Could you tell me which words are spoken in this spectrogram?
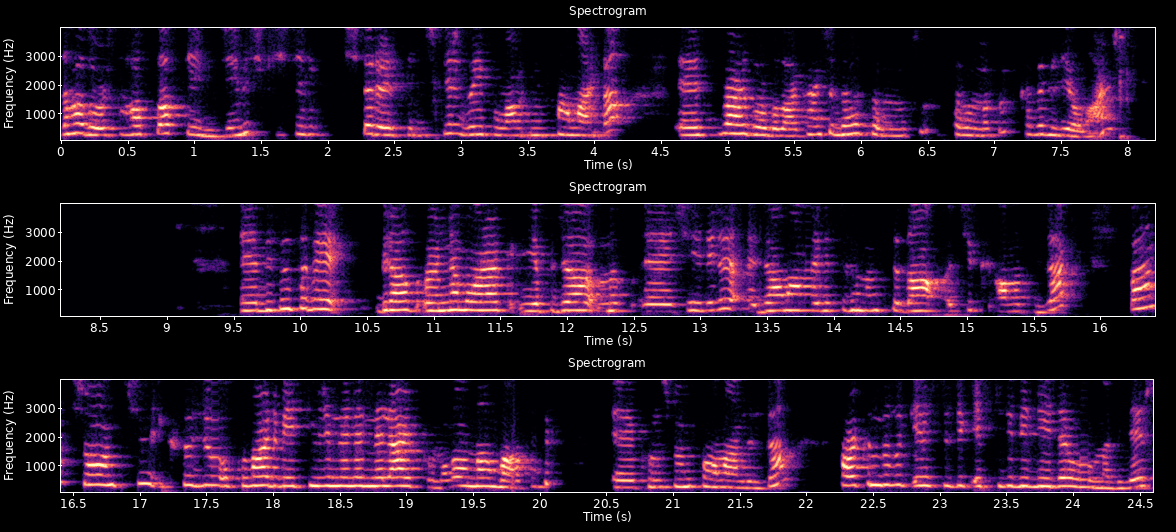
daha doğrusu hassas diyebileceğimiz kişilik, kişiler arası ilişkileri zayıf olan insanlar da e, siber zorbalığa karşı daha savunmasız, savunmasız kalabiliyorlar. E, bizim tabii biraz önlem olarak yapacağımız e, şeyleri Canan ve Betül Hanım size daha açık anlatacak. Ben şu an için kısaca okullarda ve eğitim birimlerine neler yapılmalı ondan bahsedip e, konuşmamı sonlandıracağım. Farkındalık geliştirecek etkili bir lider olunabilir,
